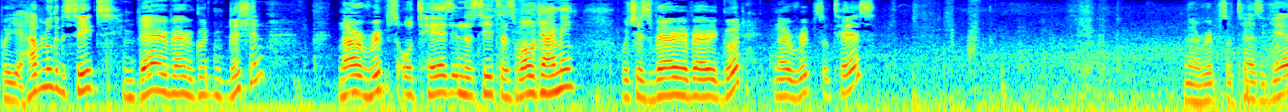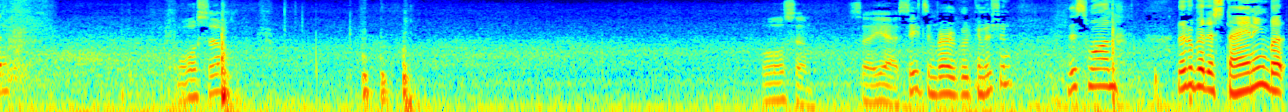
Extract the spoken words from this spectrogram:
But yeah, have a look at the seats. Very, very good condition. No rips or tears in the seats as well, Jamie, which is very, very good. No rips or tears. No rips or tears again. Awesome. Awesome. So yeah, seats in very good condition. This one, little bit of staining, but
